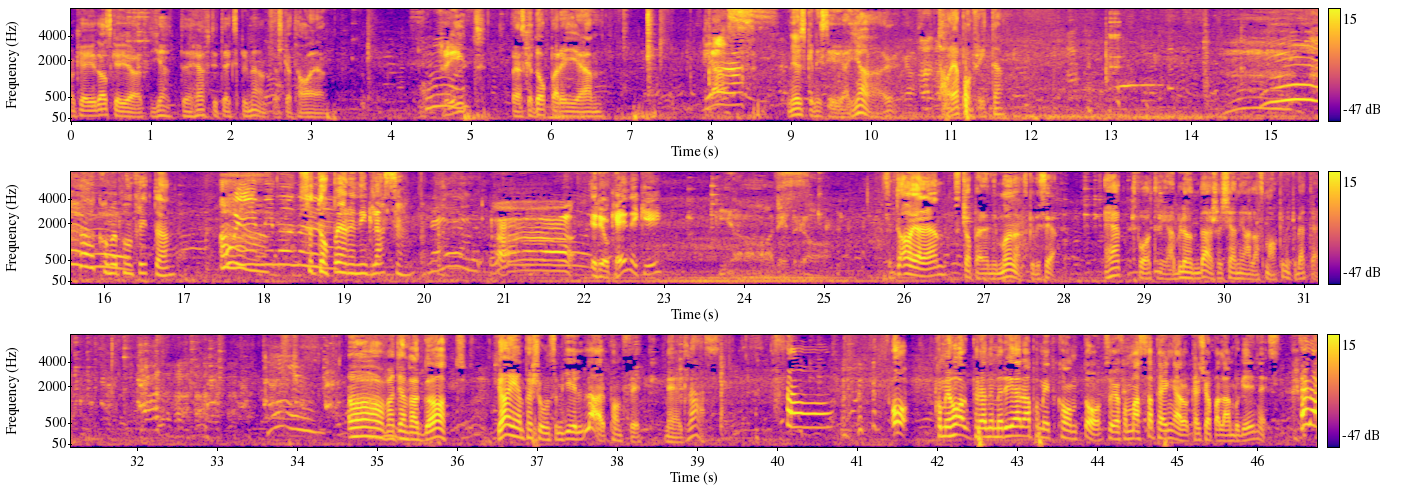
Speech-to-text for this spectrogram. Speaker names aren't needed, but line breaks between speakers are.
Okej, idag ska jag göra ett jättehäftigt experiment. Jag ska ta en frites och jag ska doppa det i en glass. Nu ska ni se hur jag gör. Tar jag pommes fritesen. Här kommer pommes fritesen. Ah, så doppar jag den i glassen. Ah, är det okej Nicky? Ja, det är bra. Sen tar jag den, stoppar den i munnen. Ska vi se. Ett, två, tre. Jag blundar så känner jag alla smaker mycket bättre. Åh, vad den var gott! Jag är en person som gillar pommes frites med glass. Och kom ihåg, prenumerera på mitt konto så jag får massa pengar och kan köpa Lamborghinis. Hello!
